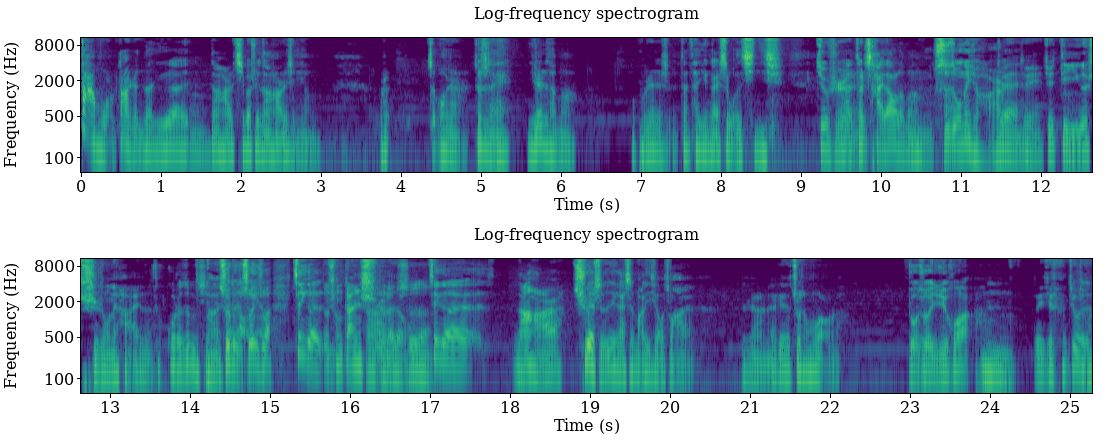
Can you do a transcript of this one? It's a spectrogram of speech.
大木偶，大人的一个男孩，七八岁男孩的形象。我说怎么回事？这是谁？你认识他吗？我不认识，但他应该是我的亲戚。就是啊他是猜到了吗？失踪那小孩儿，对。对，就第一个失踪的孩子。过了这么辛啊，苦，所以所以说这个都成干尸了，都是。这个男孩确实应该是玛丽肖抓来的，是这样的，给他做成木偶了。多说一句话，嗯，对，就就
